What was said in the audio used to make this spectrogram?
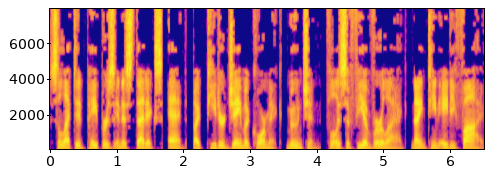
Selected Papers in Aesthetics, ed. by Peter J. McCormick, München, Philosophia Verlag, 1985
